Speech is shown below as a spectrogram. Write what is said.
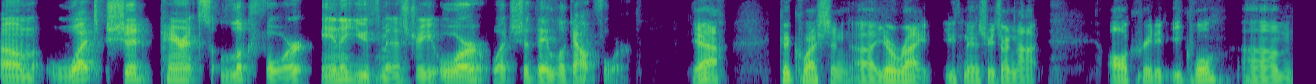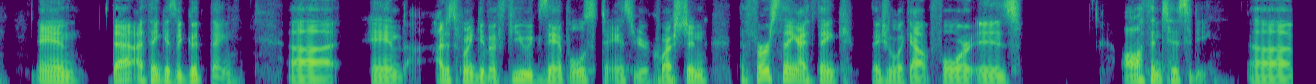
um, what should parents look for in a youth ministry, or what should they look out for? Yeah, good question. Uh, you're right. Youth ministries are not all created equal, um, and that I think is a good thing. Uh, and I just want to give a few examples to answer your question. The first thing I think they should look out for is authenticity. Uh,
